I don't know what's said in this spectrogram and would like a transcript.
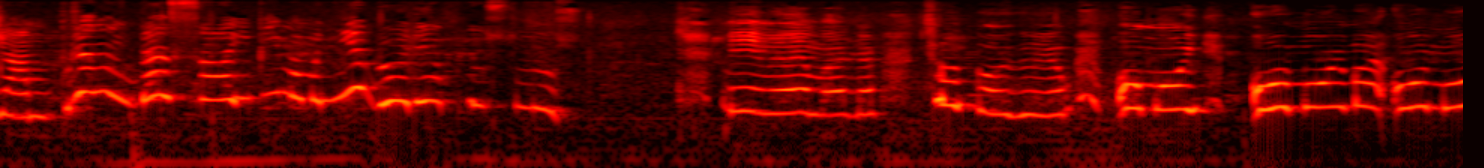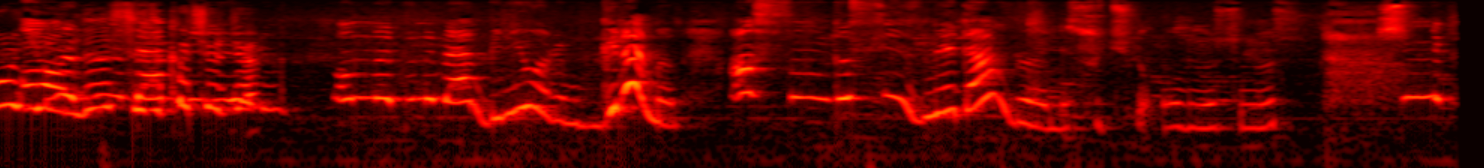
yapacağım? Buranın ben sahibiyim ama niye böyle yapıyorsunuz? Bilmiyorum anne. Çok korkuyorum. Omoy, omoy, omoy canlı sizi kaçıracak. Onun adını ben biliyorum. Grammel. Aslında siz neden böyle suçlu oluyorsunuz? Şimdi,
